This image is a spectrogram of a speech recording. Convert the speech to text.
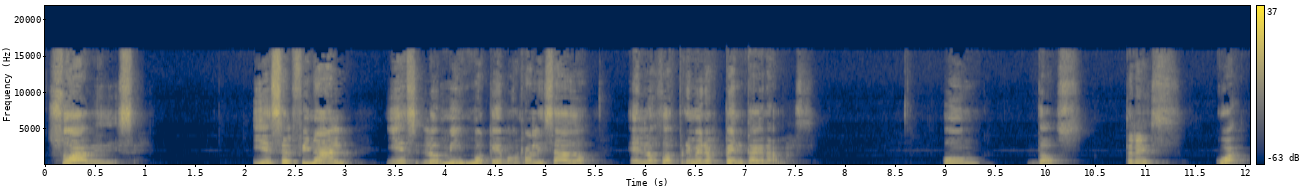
Suave, dice. Y es el final y es lo mismo que hemos realizado en los dos primeros pentagramas. 1, 2, 3, 4.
